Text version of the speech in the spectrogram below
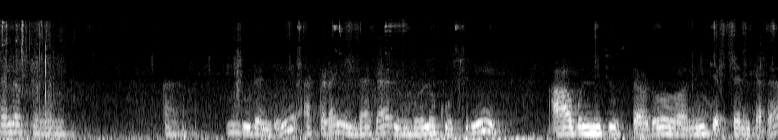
హలో ఫ్రెండ్స్ ఆ, చూడండి అక్కడ ఇందాక విండోలో కూర్చుని ఆవుల్ని చూస్తాడు అని చెప్పాను కదా.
